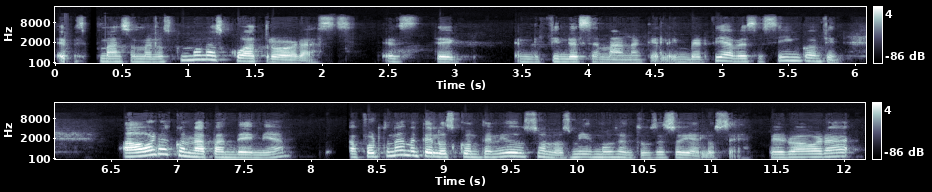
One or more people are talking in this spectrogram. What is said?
es más o menos como unas cuatro horas este, en el fin de semana que le invertí, a veces cinco, en fin. Ahora con la pandemia, afortunadamente los contenidos son los mismos, entonces eso ya lo sé, pero ahora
